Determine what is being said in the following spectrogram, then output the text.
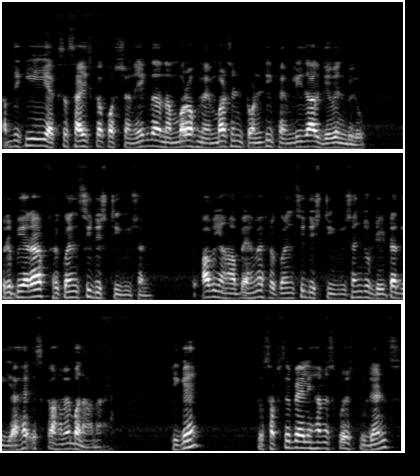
अब देखिए एक्सरसाइज का क्वेश्चन एक the number of members in twenty families are given below prepare a frequency distribution तो अब यहाँ पे हमें फ्रिक्वेंसी डिस्ट्रीब्यूशन जो डेटा दिया है, इसका हमें बनाना है, ठीक है? तो सबसे पहले हम इसको स्टूडेंट्स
